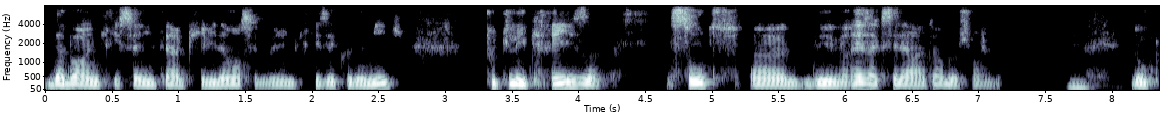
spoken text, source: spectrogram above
d'abord une crise sanitaire et puis évidemment c'est devenu une crise économique, toutes les crises sont euh, des vrais accélérateurs de changement. Hmm. Donc,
